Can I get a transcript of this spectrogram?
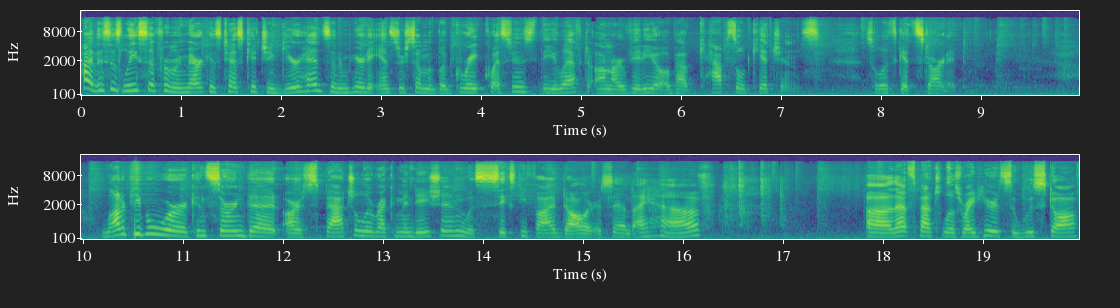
Hi, this is Lisa from America's Test Kitchen Gearheads, and I'm here to answer some of the great questions that you left on our video about capsule kitchens. So let's get started. A lot of people were concerned that our spatula recommendation was $65, and I have uh, that spatula is right here. It's the Wusthof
